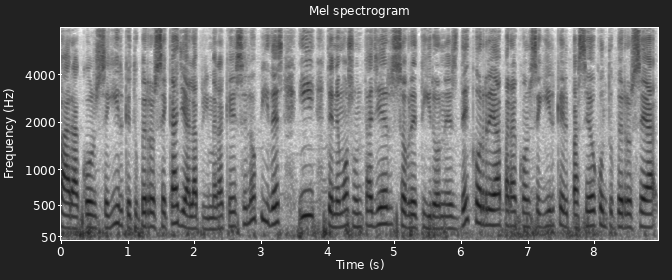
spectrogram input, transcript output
para conseguir que tu perro se calle a la primera que se lo pides y tenemos un taller sobre tirones de correa para conseguir que el paseo con tu perro sea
